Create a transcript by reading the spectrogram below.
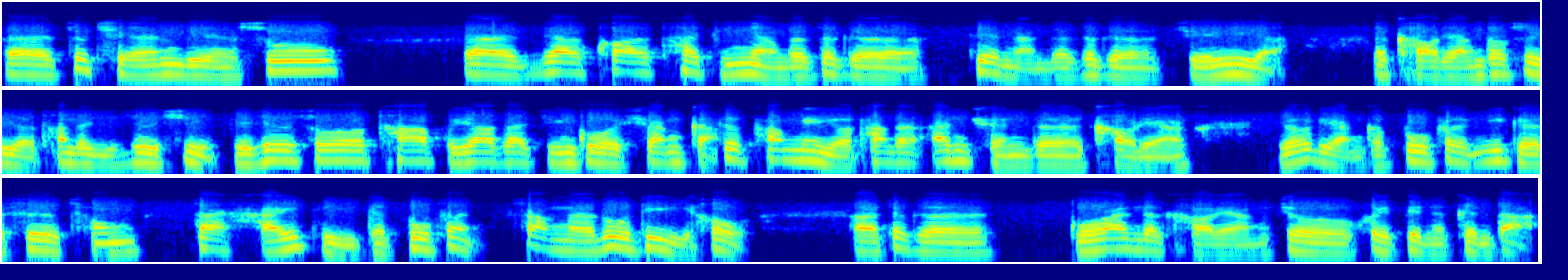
呃之前脸书呃要跨太平洋的这个电缆的这个决议啊的考量都是有它的一致性，也就是说它不要再经过香港，这方面有它的安全的考量。有两个部分，一个是从在海底的部分上了陆地以后，呃，这个。国安的考量就会变得更大。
